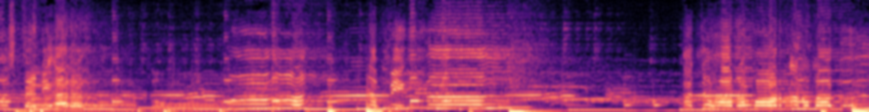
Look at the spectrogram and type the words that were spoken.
Mas Pendi Argo tapi kan aja haramor anu bagus.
